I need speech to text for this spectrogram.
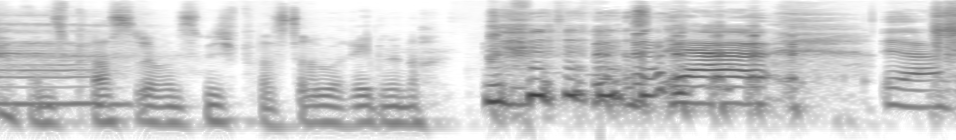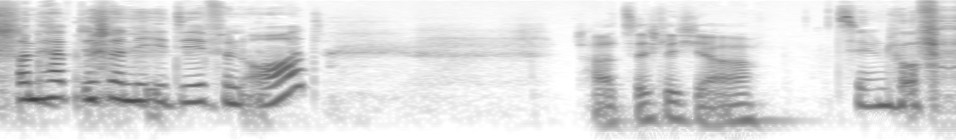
ja. wenn es passt oder wenn es nicht passt. Darüber reden wir noch. ja, ja. Und habt ihr schon eine Idee für einen Ort? Tatsächlich ja. Zehlendorf.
